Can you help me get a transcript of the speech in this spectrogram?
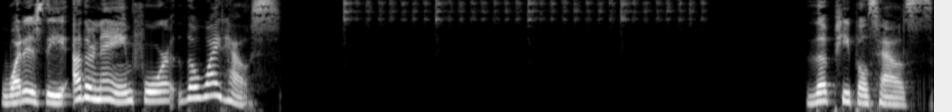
What is the other name for the White House? The People's House.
